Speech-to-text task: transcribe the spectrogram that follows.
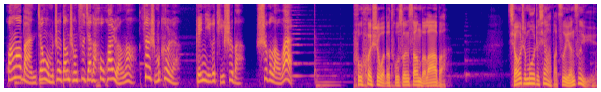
黄老板将我们这儿当成自家的后花园了，算什么客人？给你一个提示吧，是个老外。不会是我的徒孙桑德拉吧？乔治摸着下巴自言自语。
